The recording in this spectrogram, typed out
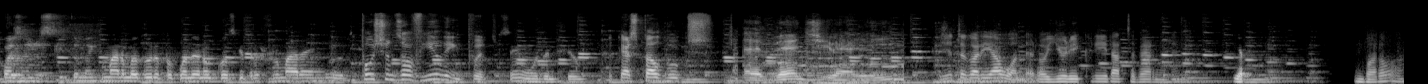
Podes não seguir também. Uma armadura para quando eu não me conseguir transformar em. Potions of Healing, puto. Sim, um Wooden Shield. Eu quero spellbooks. Eventually. A gente agora ia à Wonder, ou Yuri queria ir à taberna, né? Yep. Bora lá.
